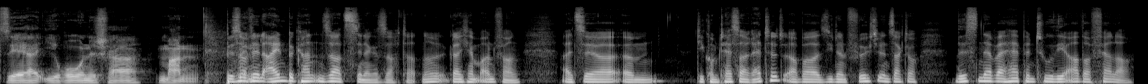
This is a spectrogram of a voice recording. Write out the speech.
sehr ironischer Mann. Bis auf den einen bekannten Satz, den er gesagt hat, ne, gleich am Anfang, als er ähm, die Comtessa rettet, aber sie dann flüchtet und sagt auch, "This never happened to the other fella."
